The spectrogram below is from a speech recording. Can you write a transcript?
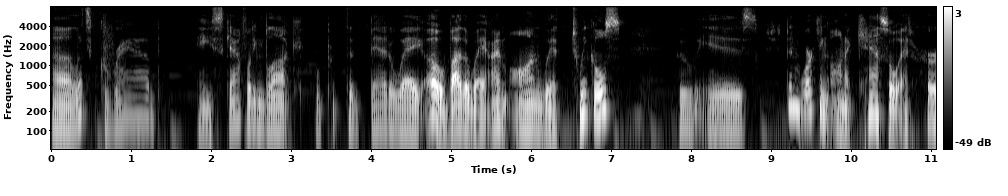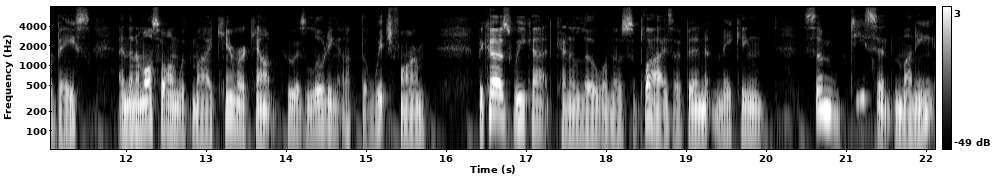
Uh, let's grab a scaffolding block. We'll put the bed away. Oh, by the way, I'm on with Twinkles, who is, she's been working on a castle at her base. And then I'm also on with my camera account, who is loading up the witch farm because we got kind of low on those supplies. I've been making some decent money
